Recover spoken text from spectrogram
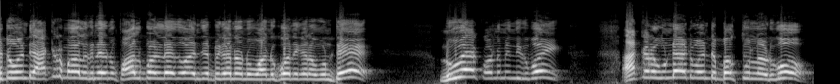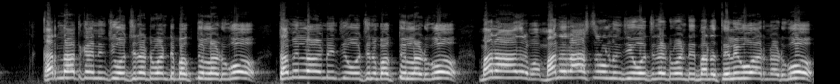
ఎటువంటి అక్రమాలకు నేను పాల్పడలేదు అని చెప్పి కనుక నువ్వు అనుకోని కనుక ఉంటే నువ్వే కొండ మీదకి పోయి అక్కడ ఉండేటువంటి భక్తులను అడుగు. కర్ణాటక నుంచి వచ్చినటువంటి భక్తులను అడుగు. తమిళనాడు నుంచి వచ్చిన భక్తులను అడుగు. మన ఆంధ్ర మన రాష్ట్రం నుంచి వచ్చినటువంటి మన తెలుగు వారిని అడుగు.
